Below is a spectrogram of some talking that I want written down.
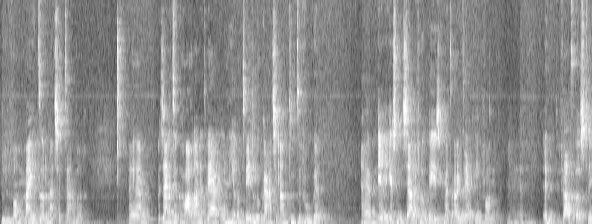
mm-hmm. van mei tot en met september. Um, we zijn natuurlijk hard aan het werk om hier een tweede locatie aan toe te voegen. Um, Erik is nu zelf nog bezig met de uitwerking van uh, een veldkast 2.0.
